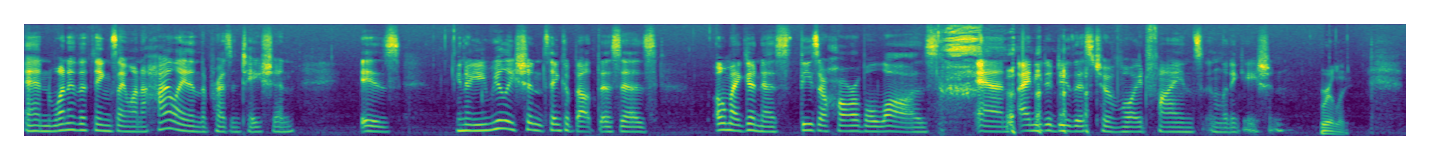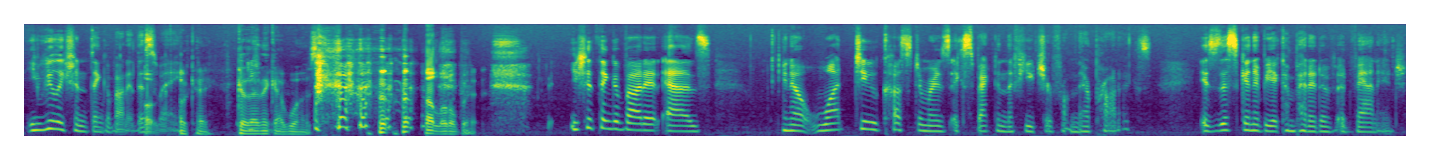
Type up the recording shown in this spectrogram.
And one of the things I want to highlight in the presentation is, you know, you really shouldn't think about this as oh my goodness, these are horrible laws, and I need to do this to avoid fines and litigation. Really? You really shouldn't think about it this Oh, way. Okay, because I think I was a little bit. You should think about it as, you know, what do customers expect in the future from their products? Is this going to be a competitive advantage?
